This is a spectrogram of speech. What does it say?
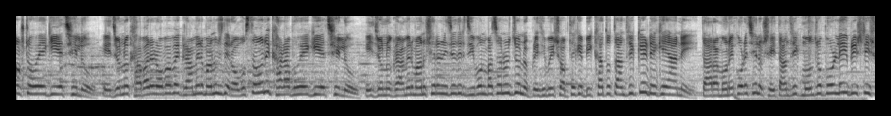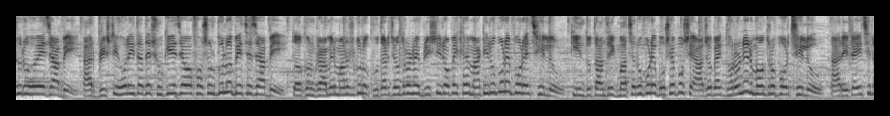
নষ্ট হয়ে গিয়েছিল। এজন্য খাবারের অভাবে গ্রামের মানুষদের অবস্থা অনেক খারাপ হয়ে গিয়েছিল। এই জন্য গ্রামের মানুষেরা নিজেদের জীবন বাঁচানোর জন্য পৃথিবীর সব থেকে বিখ্যাত তান্ত্রিককে ডেকে আনে। তারা মনে করেছিল সেই তান্ত্রিক মন্ত্র পড়লেই বৃষ্টি শুরু হয়ে যাবে। আর বৃষ্টি হলেই তাদের শুকিয়ে যাওয়া ফসলগুলো বেঁচে যাবে। তখন গ্রামের মানুষগুলো ক্ষুধার যন্ত্রণায় বৃষ্টির অপেক্ষায় মাটির উপরে পড়েছিল। কিন্তু তান্ত্রিক মাচার উপরে বসে বসে আজব এক ধরনের মন্ত্র পড়ছিল। আর এটাই ছিল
